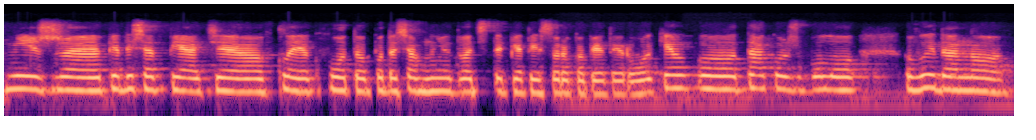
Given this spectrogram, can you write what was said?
ніж е, 55 е, вклеєк фото по досягненню 25-45 років. Також було видано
